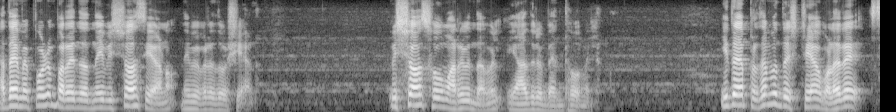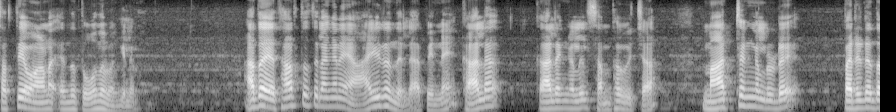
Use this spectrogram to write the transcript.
അദ്ദേഹം എപ്പോഴും പറയുന്നത് നീ വിശ്വാസിയാണോ? നീ വിവരദോഷിയാണ് വിശ്വാസവും അറിവും തമ്മിൽ യാതൊരു ബന്ധവുമില്ല. ഇത് പ്രഥമ ദൃഷ്ടിയ വളരെ സത്യമാണ് എന്ന് തോന്നുമെങ്കിലും അത് യഥാർത്ഥത്തിൽ അങ്ങനെ ആയിരുന്നില്ല. പിന്നെ കാല കാലങ്ങളിൽ സംഭവിച്ച മാറ്റങ്ങളുടെ പരിണിത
